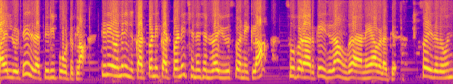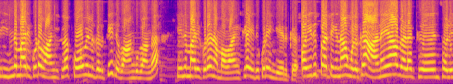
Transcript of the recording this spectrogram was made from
ஆயில் விட்டு இதுல திரி போட்டுக்கலாம். திரியை வந்து நீங்க கட் பண்ணி கட் பண்ணி சின்ன சின்னதா யூஸ் பண்ணிக்கலாம். சூப்பரா இருக்கு. இதுதான் உங்க அணையா விளக்கு. ஸோ இது வந்து இந்த மாதிரி கூட வாங்கிக்கலாம். கோவில்களுக்கு இது வாங்குவாங்க. இந்த மாதிரி கூட நம்ம வாங்கிக்கலாம். இது கூட இங்க இருக்கு. இப்போ இது பாத்தீங்கன்னா உங்களுக்கு அணையா விளக்குன்னு சொல்லி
